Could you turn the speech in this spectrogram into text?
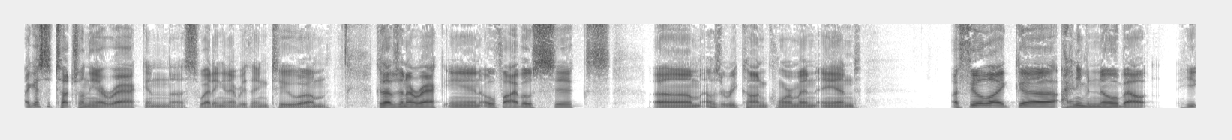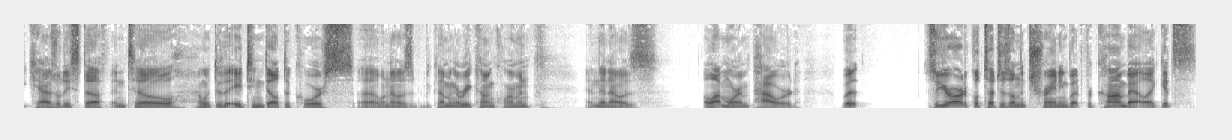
I guess to touch on the Iraq and the sweating and everything too. Um, because I was in Iraq in 05, 06. Um, I was a recon corpsman, and I feel like uh, I didn't even know about heat casualty stuff until I went through the 18 Delta course uh, when I was becoming a recon corpsman, and then I was a lot more empowered. So your article touches on the training, but for combat, like it's,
